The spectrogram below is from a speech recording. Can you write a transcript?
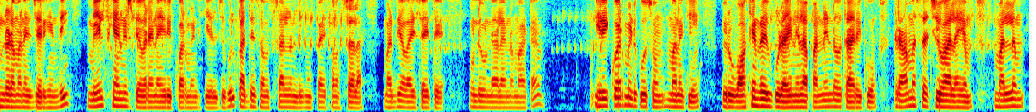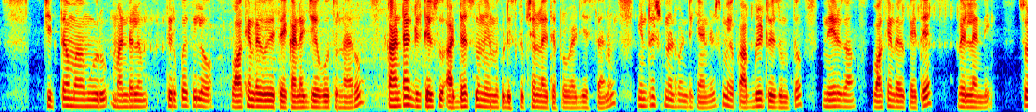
ఉండడం అనేది జరిగింది. మేల్స్ క్యాండిడేట్స్ ఎవరైనా ఈ రిక్వైర్మెంట్కి ఎలిజిబుల్ పద్దెనిమిది సంవత్సరాల నుండి ముప్పై సంవత్సరాల మధ్య వయసు అయితే ఉండి ఉండాలన్నమాట. ఈ రిక్వైర్మెంట్ కోసం మనకి మీరు వాక్ అండ్ డ్రైవ్ కూడా ఈ నెల పన్నెండవ తారీఖు గ్రామ సచివాలయం మల్లం చిత్తమామూరు మండలం తిరుపతిలో వాక్ అండ్ డ్రైవ్ అయితే కండక్ట్ చేయబోతున్నారు. కాంటాక్ట్ డీటెయిల్స్ అడ్రస్ నేను మీకు డిస్క్రిప్షన్లో అయితే ప్రొవైడ్ చేస్తాను. ఇంట్రెస్ట్ ఉన్నటువంటి క్యాండిడేట్స్ మీ యొక్క అప్డేట్ రిజ్యూమ్తో నేరుగా వాక్ అండ్ డ్రైవ్కి అయితే వెళ్ళండి. So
